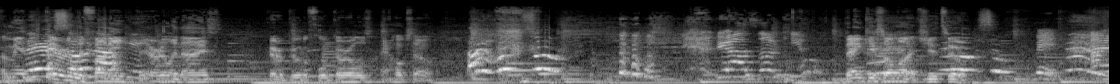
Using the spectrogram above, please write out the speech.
I mean, They're they're, so really funny. lucky. They're really nice. Very beautiful girls. I hope so. I hope so. You are so cute. Thank you so much. You too. so. Wait, I I want to know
